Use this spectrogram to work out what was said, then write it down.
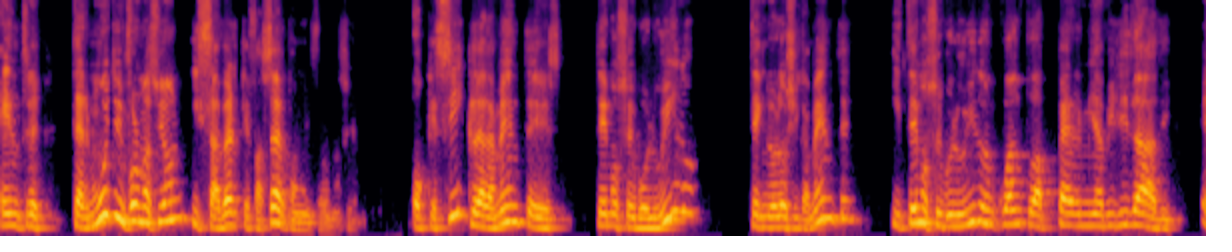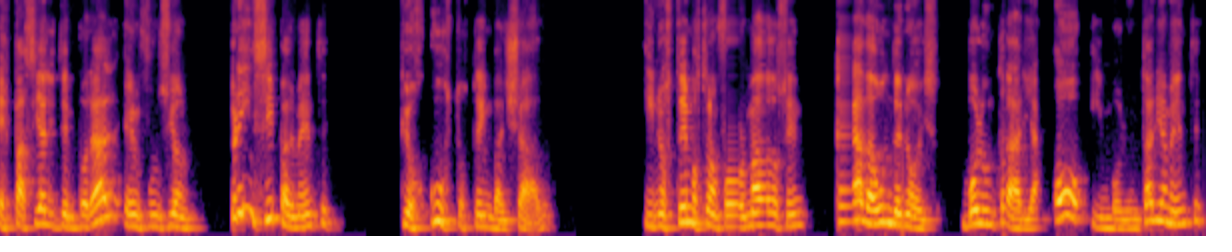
entre tener mucha información y saber qué hacer con la información. O que sí, claramente es, hemos evoluido tecnológicamente y hemos evoluido en cuanto a permeabilidad espacial y temporal en función principalmente que los custos estén baixado y nos estemos transformados en cada uno de nosotros, voluntaria o involuntariamente,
